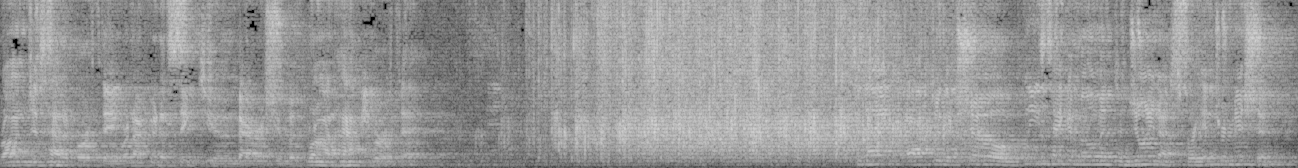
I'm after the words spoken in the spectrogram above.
Ron just had a birthday. We're not going to sing to you and embarrass you, but Ron, happy birthday. Tonight, after the show, please take a moment to join us for intermission.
